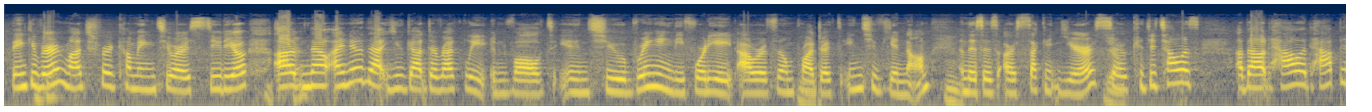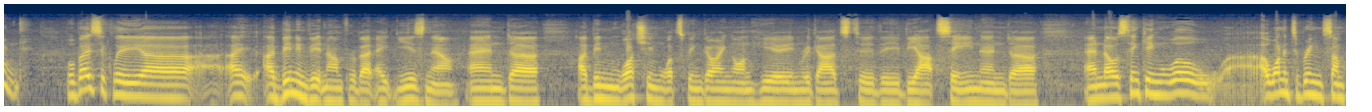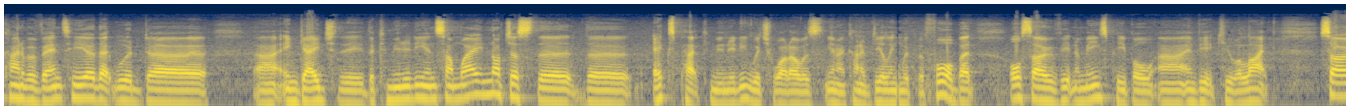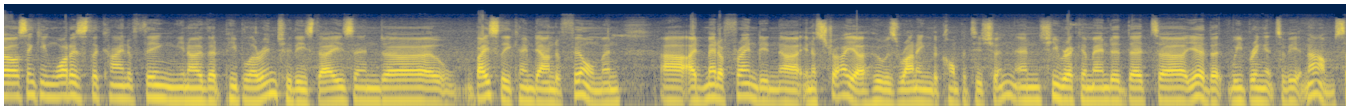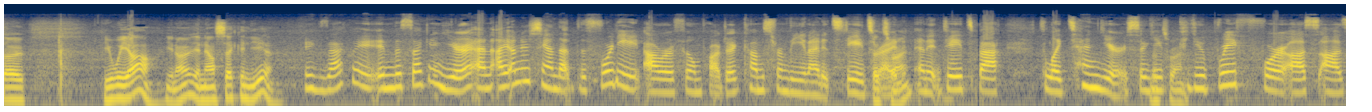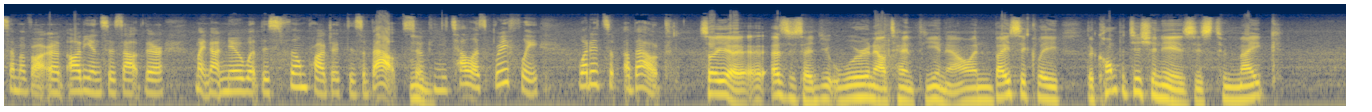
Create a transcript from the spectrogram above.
Thank you very much for coming to our studio. Uh, now, I know that you got directly involved into bringing the 48 Hour Film Project into Vietnam, and this is our second year. So, Yeah. could you tell us about how it happened? Well, basically, uh, I, I've been in Vietnam for about eight years now, and uh, I've been watching what's been going on here in regards to the, the art scene, and uh, and I was thinking, well, I wanted to bring some kind of event here that would uh, uh, engage the, the community in some way, not just the the expat community, which what I was you know kind of dealing with before, but also Vietnamese people uh, and Viet alike. So I was thinking, what is the kind of thing you know that people are into these days, and uh, basically came down to film. And uh, I'd met a friend in uh, in Australia who was running the competition, and she recommended that uh, yeah that we bring it to Vietnam. So here we are, you know, in our second year. Exactly, in the second year. And I understand that the 48 hour film project comes from the United States, That's right? right. And it dates back like 10 years. So, you, right. could you brief for us, uh, some of our uh, audiences out there might not know what this film project is about. So, Mm. can you tell us briefly what it's about? So yeah, as you said, we're in our tenth year now, and basically the competition is is to make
